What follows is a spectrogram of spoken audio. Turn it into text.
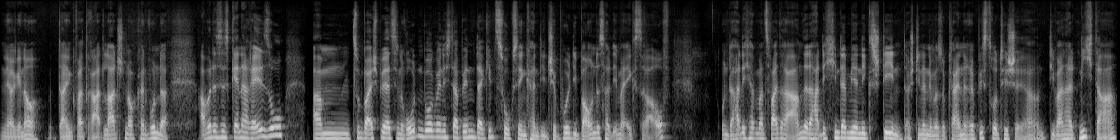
Ja, genau. Dein Quadratlatschen auch kein Wunder. Aber das ist generell so. Ähm, zum Beispiel jetzt in Rothenburg, wenn ich da bin, da gibt es so gesehen kein DJ-Pool. Die bauen das halt immer extra auf. Und da hatte ich halt mal zwei, drei Abende, da hatte ich hinter mir nichts stehen. Da stehen dann immer so kleinere Bistrotische, ja. Und die waren halt nicht da.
